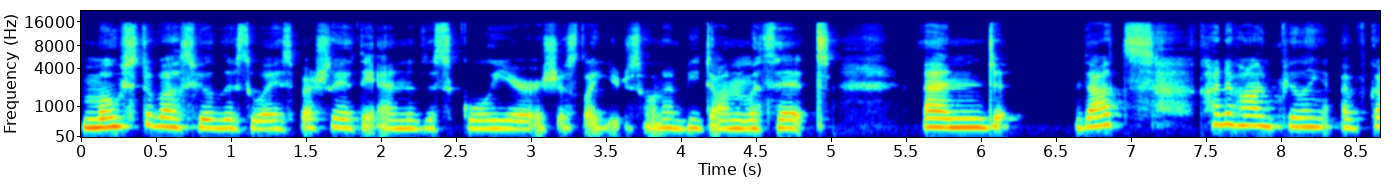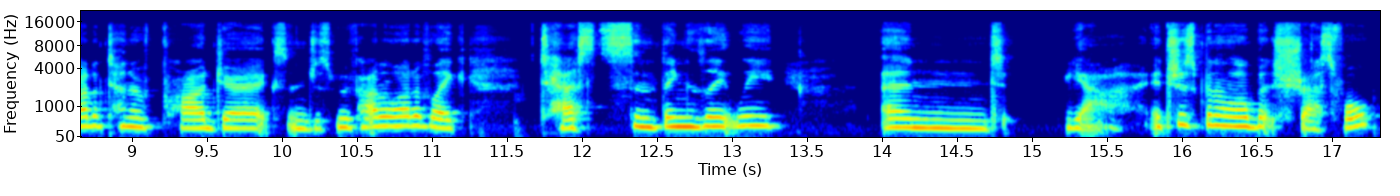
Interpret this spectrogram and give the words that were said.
most of us feel this way, especially at the end of the school year. It's just like you just want to be done with it. And that's kind of how I'm feeling. I've got a ton of projects and just we've had a lot of like tests and things lately. And yeah, it's just been a little bit stressful.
